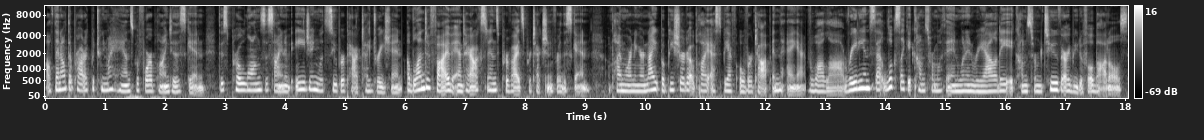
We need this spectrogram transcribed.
I'll thin out the product between my hands before applying to the skin. This prolongs the sign of aging with super packed hydration. A blend of five antioxidants provides protection for the skin. Apply morning or night, but be sure to apply SPF over top in the AM. Voila, radiance that looks like it comes from within when in reality it comes from two very beautiful bottles.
